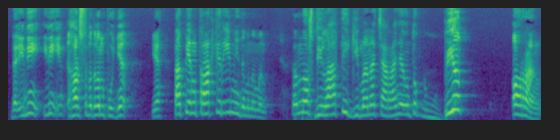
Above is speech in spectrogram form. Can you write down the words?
Dan ini ini, harus teman-teman punya ya. Tapi yang terakhir ini teman-teman, teman harus dilatih gimana caranya untuk build orang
